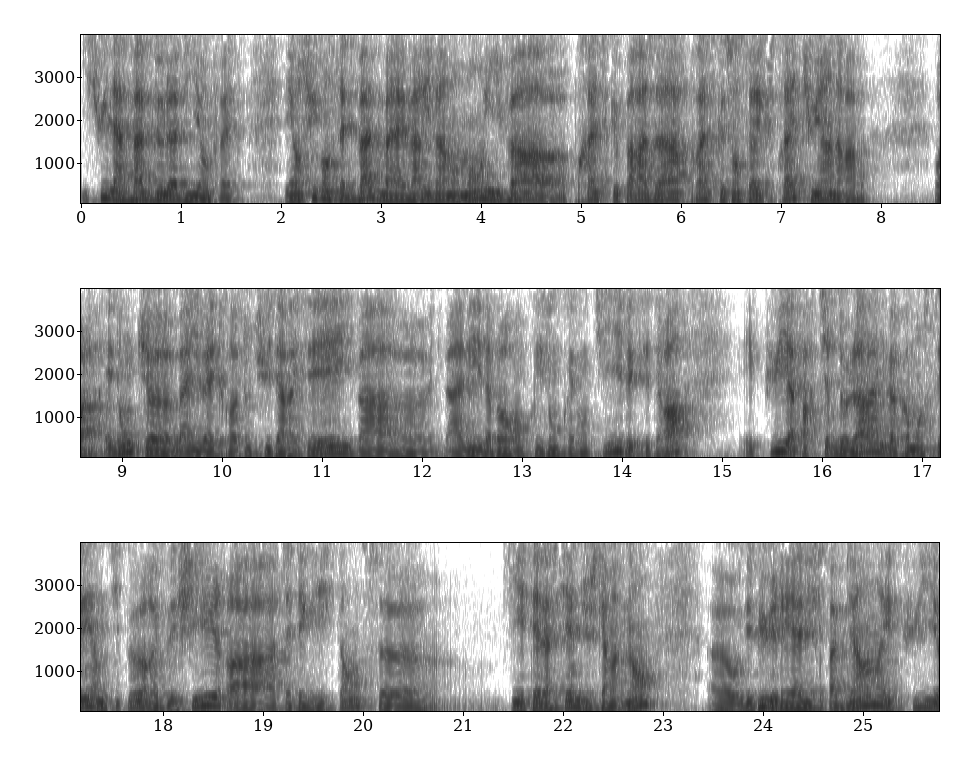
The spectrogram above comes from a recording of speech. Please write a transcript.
il, suit la vague de la vie en fait et en suivant cette vague, bah, il va arriver un moment, il va euh, presque par hasard, presque sans faire exprès, tuer un arabe. Voilà. Et donc, euh, bah, il va être tout de suite arrêté. Il va, euh, il va aller d'abord en prison préventive, etc. Et puis, à partir de là, il va commencer un petit peu à réfléchir à cette existence qui était la sienne jusqu'à maintenant. au début, il réalise pas bien, et puis,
